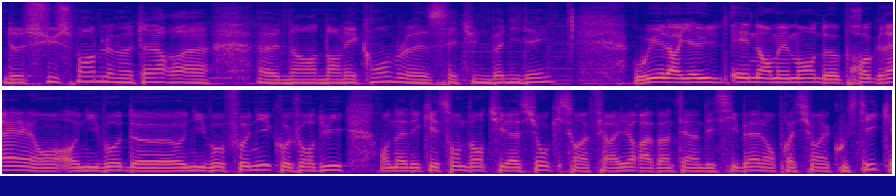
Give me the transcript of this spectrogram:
de suspendre le moteur euh, euh, dans, les combles. C'est une bonne idée? Oui, alors il y a eu énormément de progrès au, niveau de, au niveau phonique. Aujourd'hui, on a des caissons de ventilation qui sont inférieurs à 21 décibels en pression acoustique,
